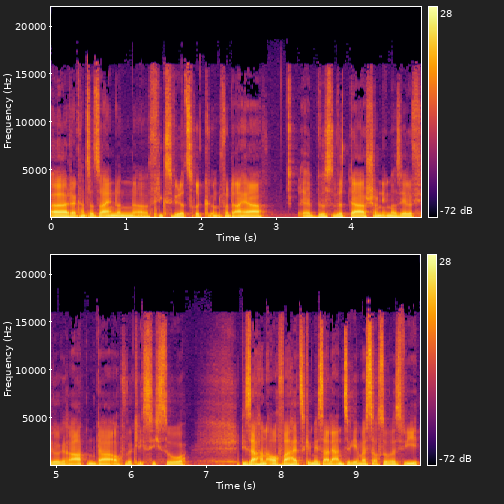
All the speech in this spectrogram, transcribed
äh, dann kann es halt sein, dann äh, fliegst du wieder zurück. Und von daher wird da schon immer sehr dafür geraten, da auch wirklich sich so die Sachen auch wahrheitsgemäß alle anzugeben. Weißt du, auch sowas wie,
